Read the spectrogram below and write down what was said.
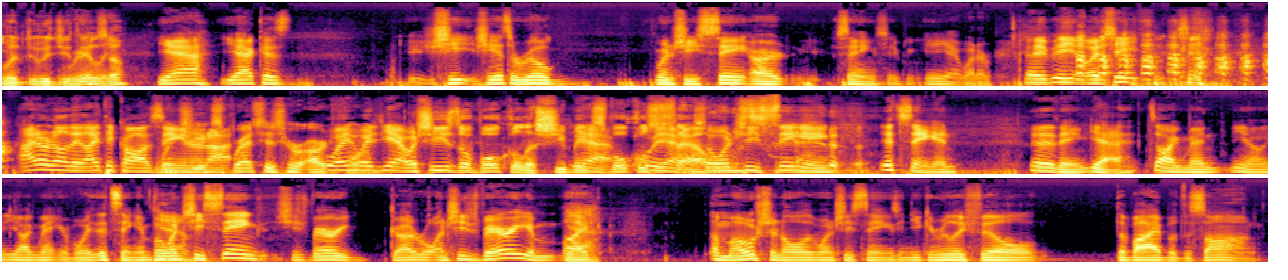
Would would you Really? think so? Yeah, yeah, because she she has a real when she sing or sings, yeah, whatever. You know, when she, I don't know. They like to call it when singing she or not. expresses her art When- form. when- yeah, when she, She's a vocalist. She makes yeah, vocal oh, yeah. sounds. So when she's singing, it's singing. The thing, yeah, it's augment. You know, you augment your voice. It's singing. But when Yeah. she sings, she's very guttural and she's very um, like emotional when she sings, and you can really feel the vibe of the song.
